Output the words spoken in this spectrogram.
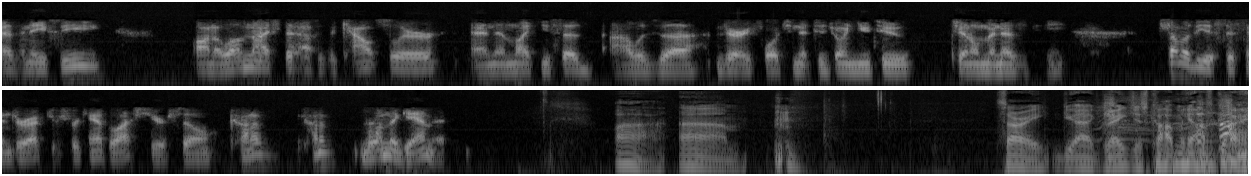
as an AC on alumni staff as a counselor, and then like you said, I was uh, very fortunate to join you two gentlemen as the some of the assistant directors for camp last year. So kind of kind of run the gamut. Ah, um, Sorry, uh, Greg just caught me off guard.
